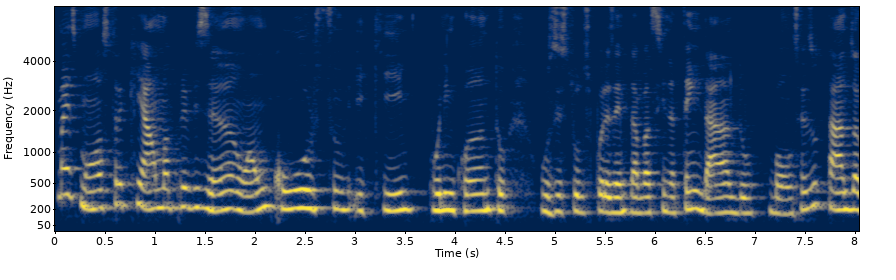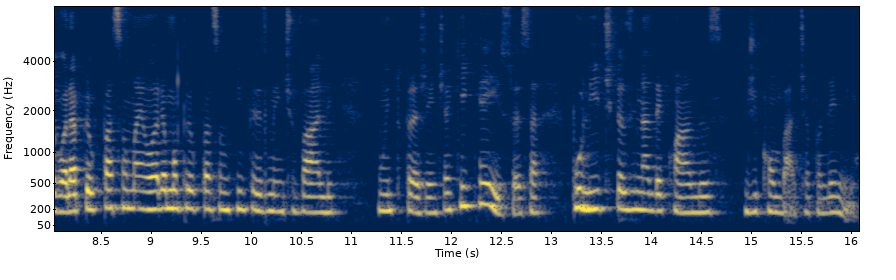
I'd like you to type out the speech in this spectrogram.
mas mostra que há uma previsão, há um curso e que, por enquanto, os estudos, por exemplo, da vacina têm dado bons resultados. Agora, a preocupação maior é uma preocupação que, infelizmente, vale muito para a gente aqui, que é isso, essas políticas inadequadas de combate à pandemia.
